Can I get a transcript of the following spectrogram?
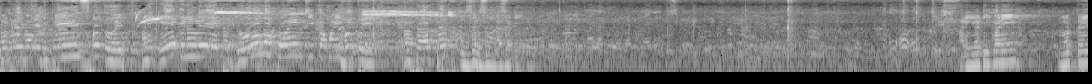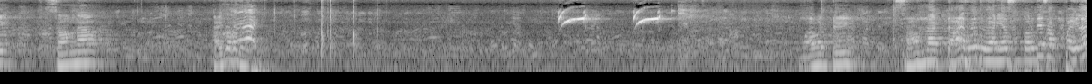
थर्ड रेडमध्ये डिफेन्स होतोय. आणि एक नव्हे तर दोन पॉईंटची कमाई होते. अर्थातच उसर संघासाठी. आणि या ठिकाणी वाटतंय सामना. काय झाला का? मला वाटतंय सामना टाय होतोय आणि या स्पर्धेचा पहिला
